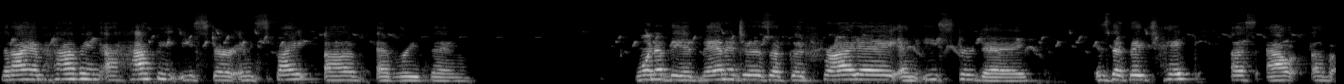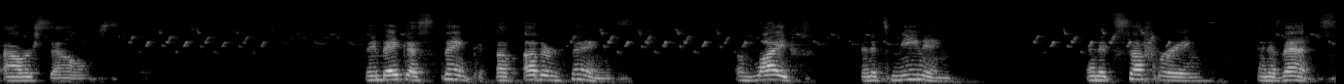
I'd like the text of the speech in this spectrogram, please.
that I am having a happy Easter in spite of everything. One of the advantages of Good Friday and Easter Day is that they take us out of ourselves. They make us think of other things, of life and its meaning and its suffering and events.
